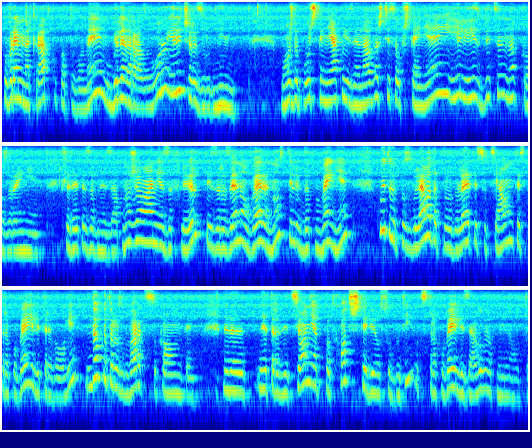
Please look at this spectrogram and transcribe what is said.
по време на кратко пътуване, мобилен разговор или чрез роднини. Може да получите някои изненадващи съобщения или изблици на прозрение. Следете за внезапно желание за флирт, изразена увереност или вдъхновение, които ви позволяват да преодолеете социалните страхове или тревоги, докато разговаряте с околните. Нетрадиционният подход ще ви освободи от страхове или загуби от миналото.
